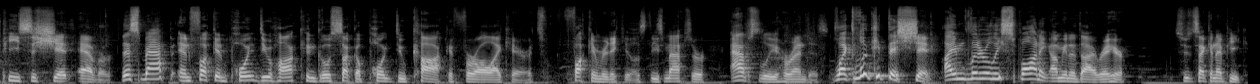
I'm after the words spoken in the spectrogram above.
piece of shit ever. This map and fucking Pointe du Hoc can go suck a Point du Cock for all I care. It's fucking ridiculous. These maps are absolutely horrendous. Like, look at this shit. I'm literally spawning. I'm gonna die right here. Second I peek.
